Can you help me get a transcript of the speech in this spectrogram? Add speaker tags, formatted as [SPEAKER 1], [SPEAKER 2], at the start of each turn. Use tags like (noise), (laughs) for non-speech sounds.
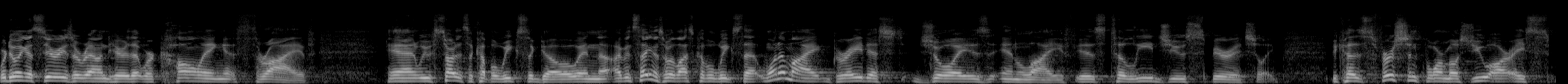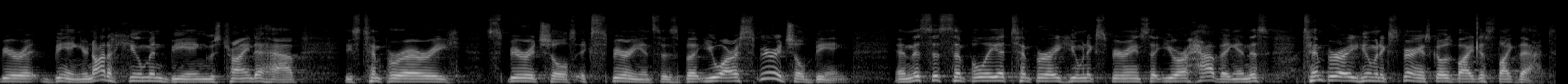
[SPEAKER 1] We're doing a series around here that we're calling Thrive. And we started this a couple weeks ago, and I've been saying this over the last couple weeks that one of my greatest joys in life is to lead you spiritually. Because, first and foremost, you are a spirit being. You're not a human being who's trying to have these temporary spiritual experiences, but you are a spiritual being. And this is simply a temporary human experience that you are having. And this temporary human experience goes by just like that.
